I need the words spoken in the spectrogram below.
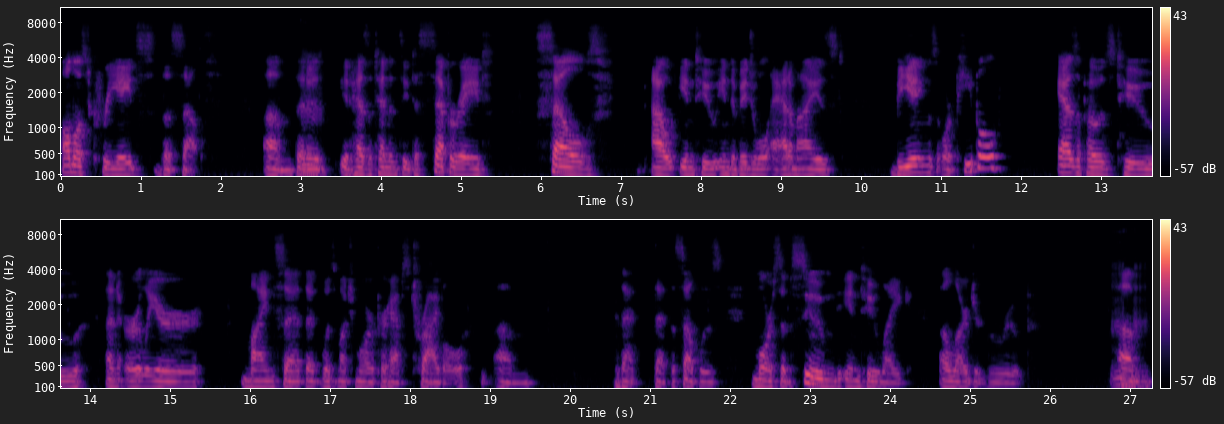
almost creates the self. Um, that mm. it, it has a tendency to separate selves out into individual atomized beings or people as opposed to an earlier mindset that was much more perhaps tribal um, that that the self was more subsumed into like a larger group mm-hmm. um,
